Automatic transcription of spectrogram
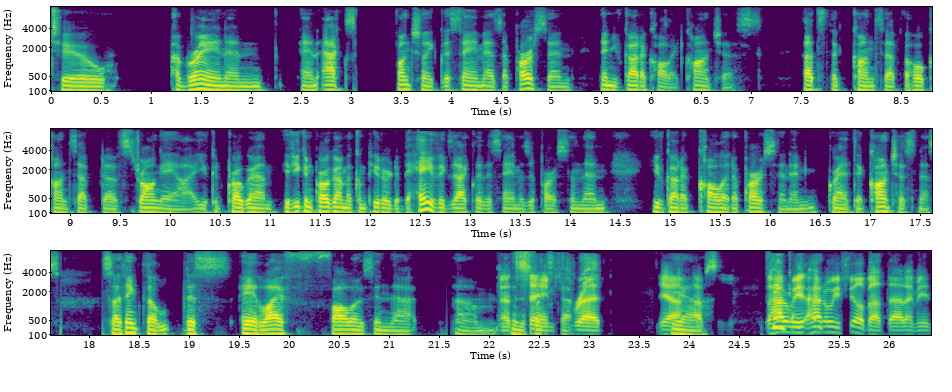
to a brain and and acts functionally the same as a person, then you've got to call it conscious. That's the concept, the whole concept of strong AI. You could program, if you can program a computer to behave exactly the same as a person, then you've got to call it a person and grant it consciousness. So I think the this A life follows in that um, that same footsteps. thread. Yeah, yeah. absolutely. So how do we how do we feel about that? I mean,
